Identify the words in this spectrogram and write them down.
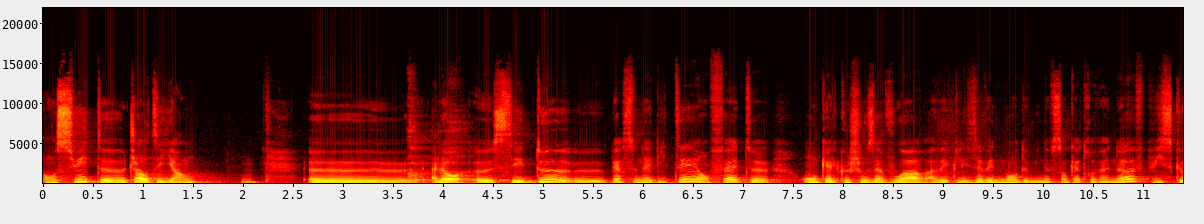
ensuite Zhao Ziyang. alors, ces deux personnalités, en fait, ont quelque chose à voir avec les événements de 1989, puisque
